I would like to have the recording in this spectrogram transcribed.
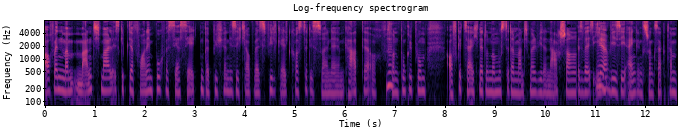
auch wenn man manchmal, es gibt ja vorne im Buch, was sehr selten bei Büchern ist, ich glaube, weil es viel Geld kostet, ist so eine Karte auch hm. von Dunkelblum aufgezeichnet und man musste dann manchmal wieder nachschauen. Also weil es eben, ja. wie Sie eingangs schon gesagt haben,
